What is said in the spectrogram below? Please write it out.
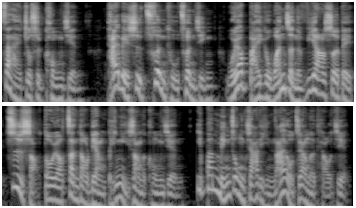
再来就是空间。台北市寸土寸金，我要摆一个完整的 VR 设备，至少都要占到两坪以上的空间。一般民众家里哪有这样的条件？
